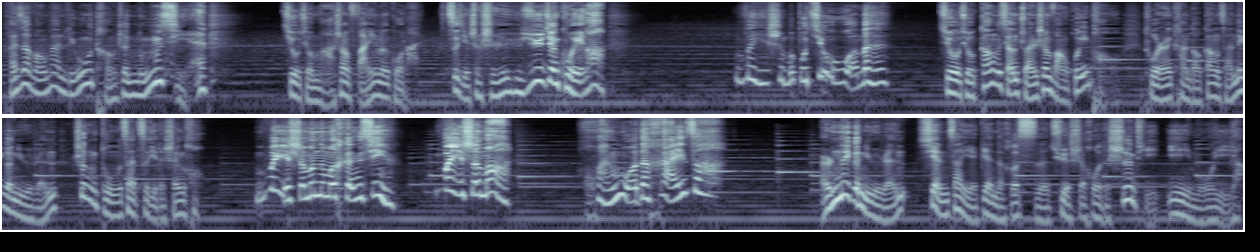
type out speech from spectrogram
还在往外流淌着脓血。舅舅马上反应了过来，自己这是遇见鬼了。为什么不救我们？舅舅刚想转身往回跑，突然看到刚才那个女人正堵在自己的身后。为什么那么狠心？为什么？还我的孩子！而那个女人现在也变得和死去时候的尸体一模一样，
